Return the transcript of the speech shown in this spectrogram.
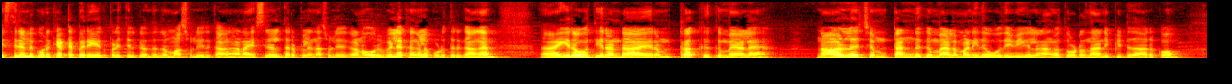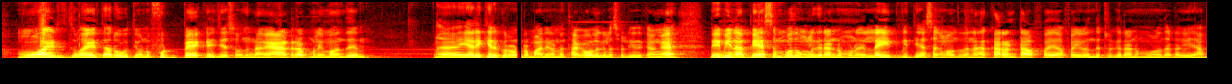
இஸ்ரேலுக்கு ஒரு கெட்ட பேரை ஏற்படுத்தியிருக்கிறதுன்ற மாதிரி சொல்லியிருக்காங்க. ஆனால் இஸ்ரேல் தரப்பில் என்ன சொல்லியிருக்காங்கன்னா ஒரு விளக்கங்களை கொடுத்துருக்காங்க. இருபத்தி ரெண்டாயிரம் ட்ரக்குக்கு மேலே நாலு லட்சம் டன்னுக்கு மேலே மனித உதவிகளை நாங்கள் தொடர்ந்து அனுப்பிட்டு தான் இருக்கோம். மூவாயிரத்தி தொள்ளாயிரத்தி அறுபத்தி ஒன்று ஃபுட் பேக்கேஜஸ் வந்து நாங்கள் ஏர்ட்ராப் மூலிமா வந்து இறக்கிருக்கிறோன்ற மாதிரியான தகவல்களை சொல்லியிருக்காங்க. மேபி நான் பேசும்போது உங்களுக்கு ரெண்டு மூணு லைட் வித்தியாசங்கள் வந்ததுன்னா கரண்ட் ஆஃப் ஆஃப் ஆகி வந்துட்டுருக்கு ரெண்டு மூணு தடவையாக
